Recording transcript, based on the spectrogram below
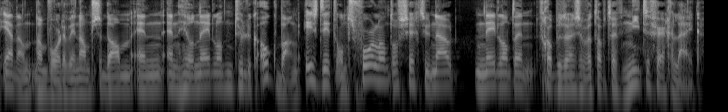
ja, dan, dan worden we in Amsterdam en, en heel Nederland natuurlijk ook bang. Is dit ons voorland of zegt u nou... Nederland en Groot-Brittannië zijn wat dat betreft niet te vergelijken?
